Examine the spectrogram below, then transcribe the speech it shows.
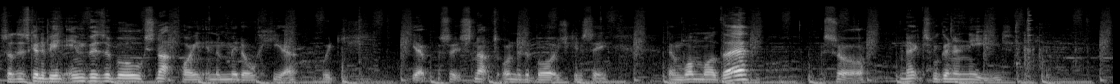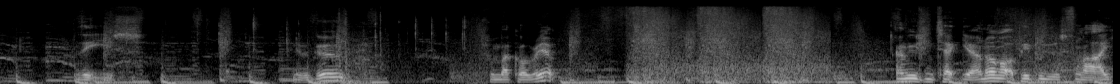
So there's going to be an invisible snap point in the middle here, which, yep. So it snapped under the boat as you can see. Then one more there. So next we're going to need these. There we go. From back over here. I'm using Tek gear. I know a lot of people use fly,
